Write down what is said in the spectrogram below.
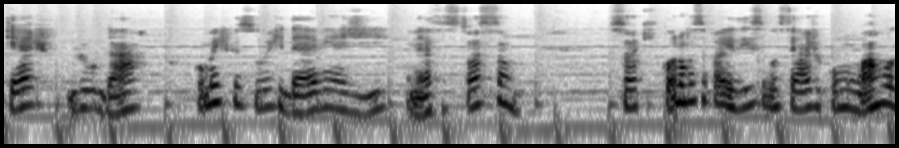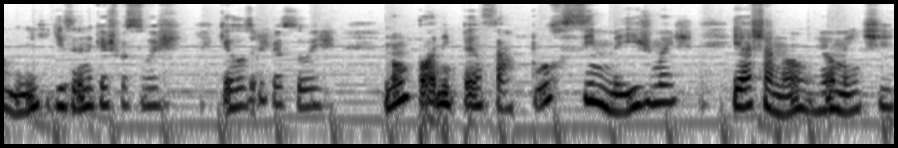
quer julgar como as pessoas devem agir nessa situação. Só que quando você faz isso, você age como um arrogante, dizendo que as pessoas, que as outras pessoas não podem pensar por si mesmas e achar, não, realmente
